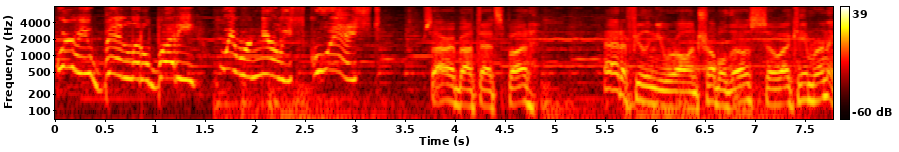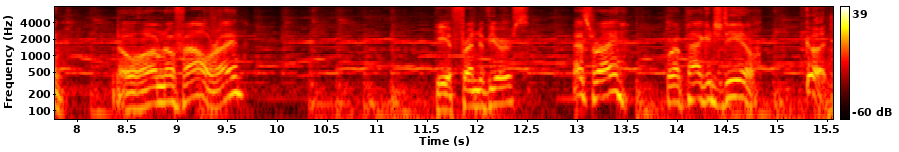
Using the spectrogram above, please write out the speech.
Where have you been, little buddy? We were nearly squished. Sorry about that, Spud. I had a feeling you were all in trouble, though, so I came running. No harm, no foul, right? He a friend of yours? That's right. We're a package deal. Good.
